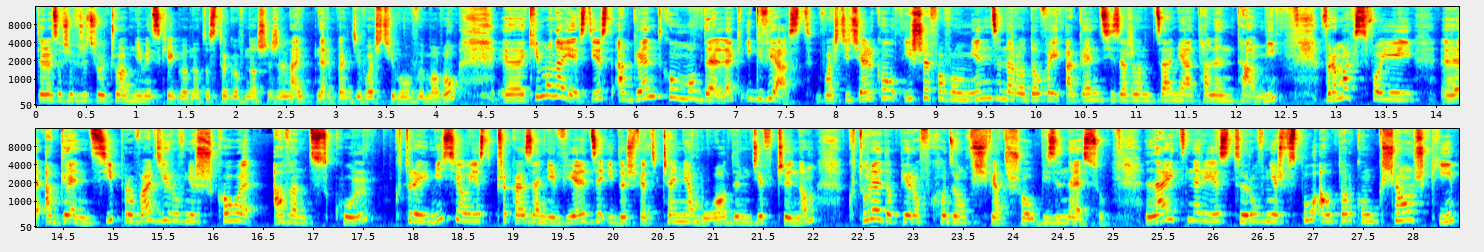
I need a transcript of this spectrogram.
tyle co się w życiu uczyłam niemieckiego, no to z tego wnoszę, że Leitner będzie właściwą wymową. E, kim ona jest? Jest agentką modelek i gwiazd, właścicielką i szefową Międzynarodowej Agencji Zarządzania Talentami. W ramach swojej e, agencji prowadzi również szkołę Avant School, której misją jest przekazanie wiedzy i doświadczenia młodym dziewczynom, które dopiero wchodzą w świat show biznesu. Leitner jest również współautorką książki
